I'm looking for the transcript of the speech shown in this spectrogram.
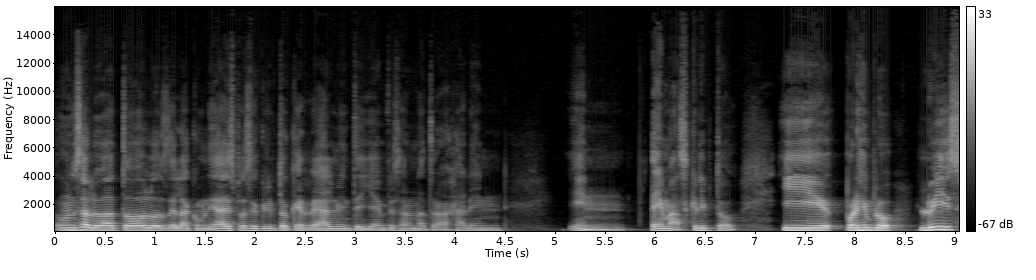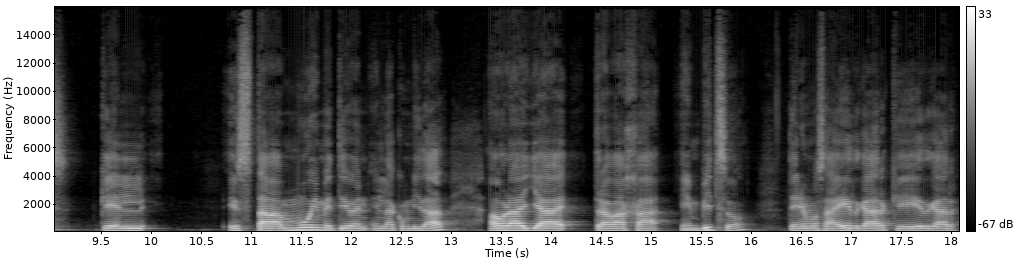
un saludo a todos los de la comunidad de Espacio Cripto que realmente ya empezaron a trabajar en, en temas cripto. Y, por ejemplo, Luis, que él estaba muy metido en, en la comunidad, ahora ya trabaja en Bitso. Tenemos a Edgar, que Edgar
